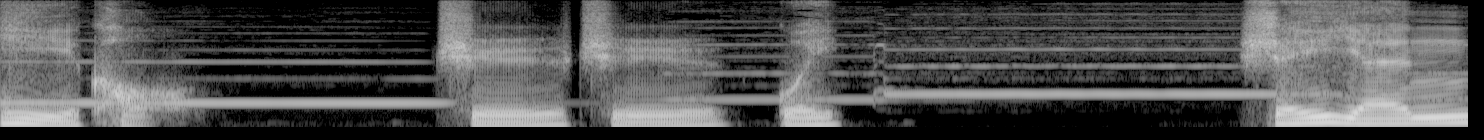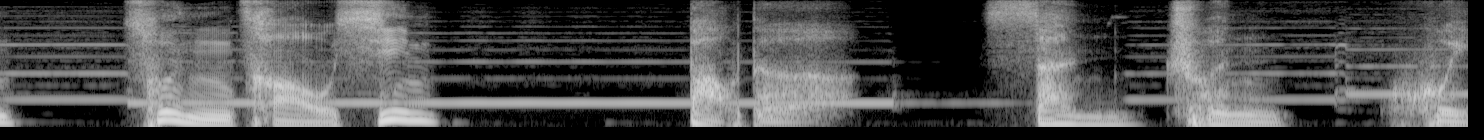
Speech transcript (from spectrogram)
意恐迟迟归。谁言寸草心，报得三春晖。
